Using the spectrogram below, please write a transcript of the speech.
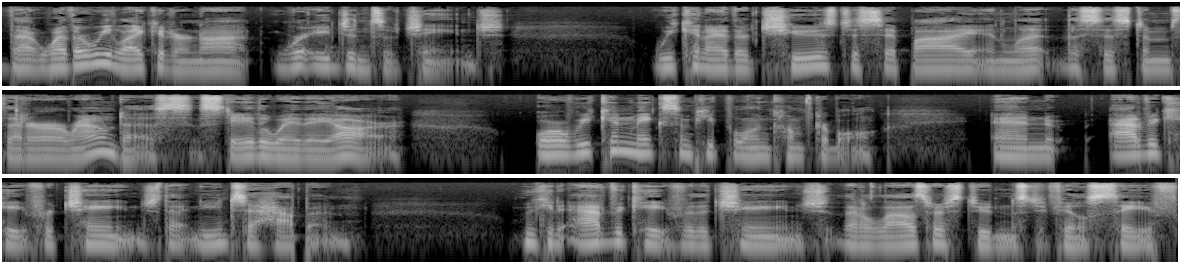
that whether we like it or not, we're agents of change we can either choose to sit by and let the systems that are around us stay the way they are, or we can make some people uncomfortable and advocate for change that needs to happen. We can advocate for the change that allows our students to feel safe,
